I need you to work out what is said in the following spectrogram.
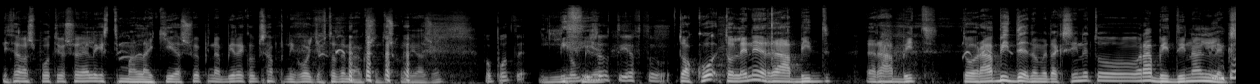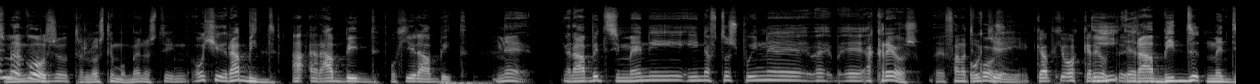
Ήθελα να σου πω ότι όσο έλεγες τη μαλακία σου, έπεινα μπύρα και κόψα πνιγώ και αυτό δεν με άκουσα να το σχολιάζω. Οπότε Ηλίθιε. νομίζω ότι αυτό. Το, ακούω, το λένε Rabbit. Rabbit. Το Rabbit εντωμεταξύ είναι το Rabbit, είναι άλλη Είναι λέξη. το Είναι, λαγός. νομίζω τρελός τιμωμένο. Στην... Όχι, Rabbit. Α, Rabbit, όχι Rabbit. Ναι. Rabbit σημαίνει είναι αυτός που είναι ε, ε, ακραίος, ε, Οκ, φανατικός. κάποιο ακραίο. Ή τεστ. Rabbit με D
